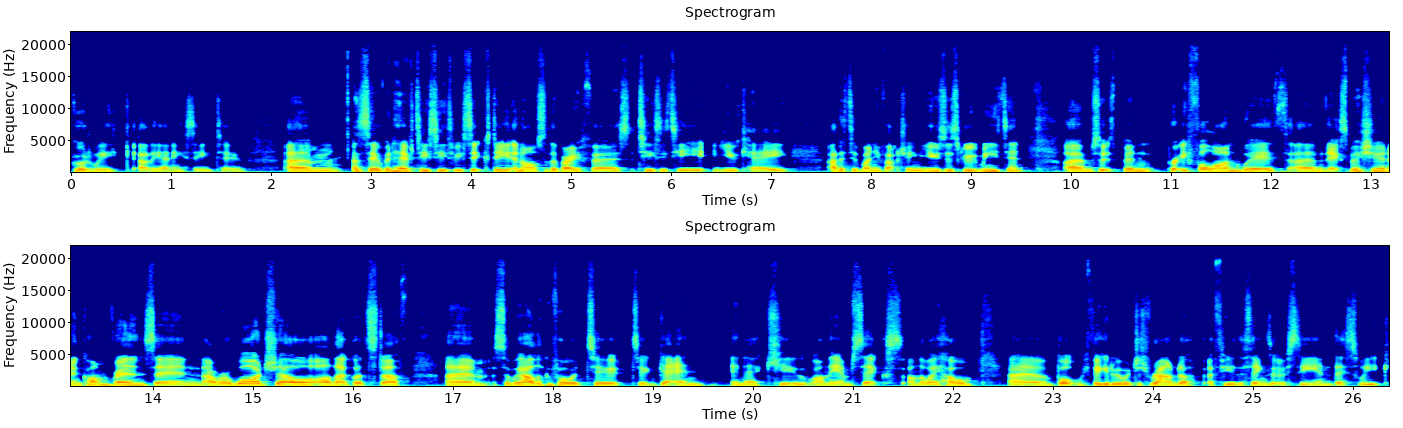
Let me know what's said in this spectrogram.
good week at the NEC too. Um, as I say, we've been here for TCT 3Sixty and also the very first TCT UK additive manufacturing users group meeting. Um, so it's been pretty full on with um, the exhibition and conference and our award show, all that good stuff. Um, so we are looking forward to to getting in a queue on the M6 on the way home. Uh, but we figured we would just round up a few of the things that we've seen this week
